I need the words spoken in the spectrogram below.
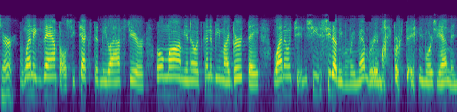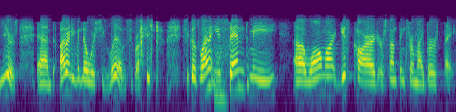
sure. one example, she texted me last year, "Oh mom, you know, it's going to be my birthday. Why don't you?" And she she doesn't even remember my birthday anymore. She hadn't in years, and I don't even know where she lives. Right? She goes, "Why don't you Oh. send me a Walmart gift card or something for my birthday?"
